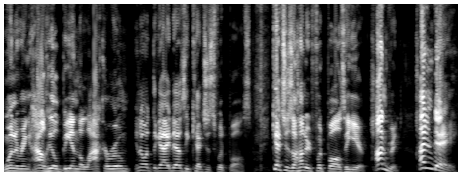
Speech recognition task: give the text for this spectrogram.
Wondering how he'll be in the locker room. You know what the guy does? He catches footballs. Catches 100 footballs a year. 100. Hyundai.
